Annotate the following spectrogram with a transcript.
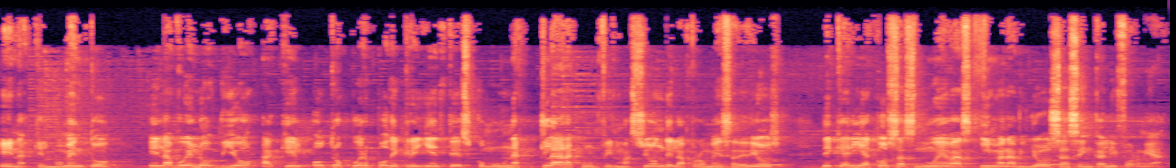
En aquel momento, el abuelo vio aquel otro cuerpo de creyentes como una clara confirmación de la promesa de Dios de que haría cosas nuevas y maravillosas en California.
